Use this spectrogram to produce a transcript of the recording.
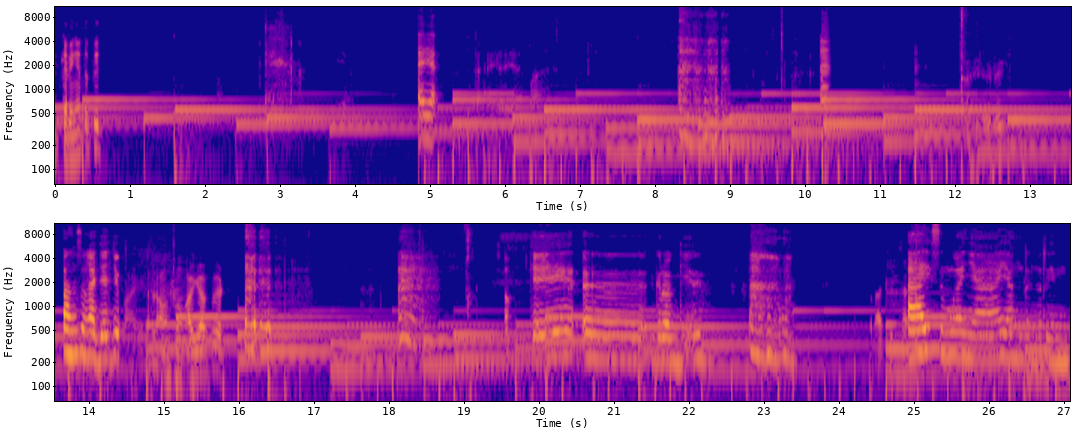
Pit kadangnya tuh Pit. Kayak Ah, langsung aja Ju. Langsung aja Pit. Oke, eh grogi. Hai semuanya yang dengerin.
